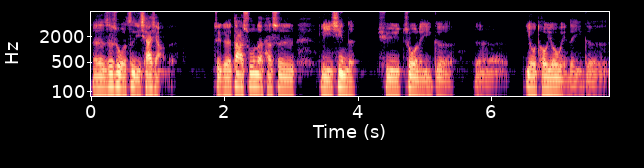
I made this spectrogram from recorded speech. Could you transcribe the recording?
呃，这是我自己瞎想的。这个大叔呢，他是理性的去做了一个呃有头有尾的一个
